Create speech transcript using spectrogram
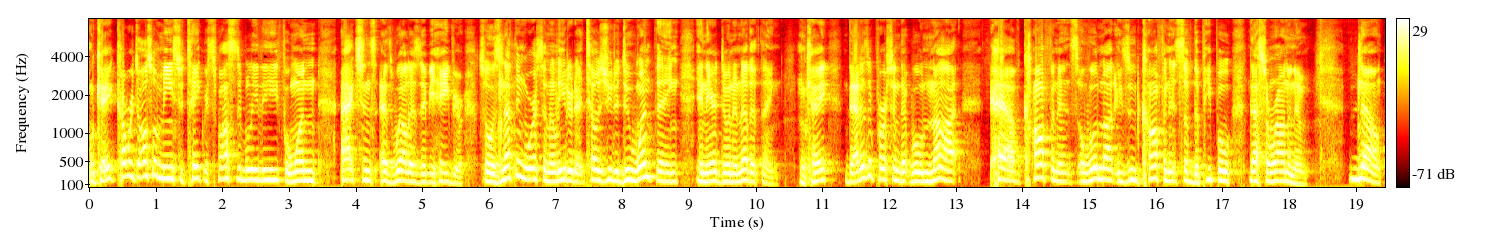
Okay, courage also means to take responsibility for one actions as well as their behavior. So it's nothing worse than a leader that tells you to do one thing and they're doing another thing. Okay, that is a person that will not have confidence or will not exude confidence of the people that surrounding them. Now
